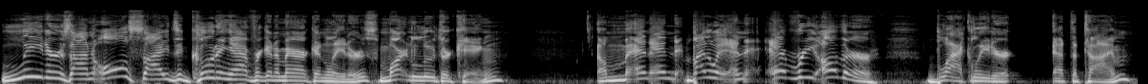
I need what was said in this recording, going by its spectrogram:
leaders on all sides, including African American leaders, Martin Luther King, um, and, and by the way, and every other black leader at the time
